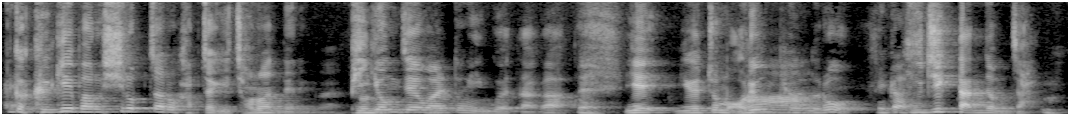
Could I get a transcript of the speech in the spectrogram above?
그러니까 그게 바로 실업자로 갑자기 전환되는 거야. 비경제 음. 활동 인구였다가 네. 이게 이게 좀 어려운 아, 표현으로 그러니까, 구직 단념자, 음.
